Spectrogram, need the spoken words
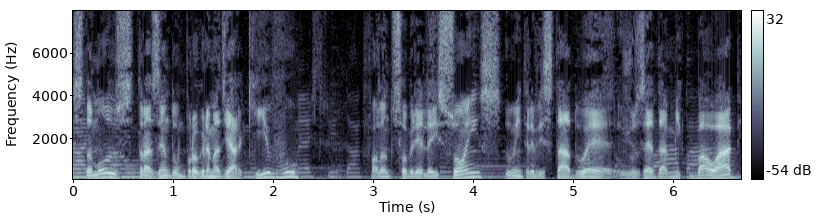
Estamos trazendo um programa de arquivo falando sobre eleições. O entrevistado é José D'Amico Bauab,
